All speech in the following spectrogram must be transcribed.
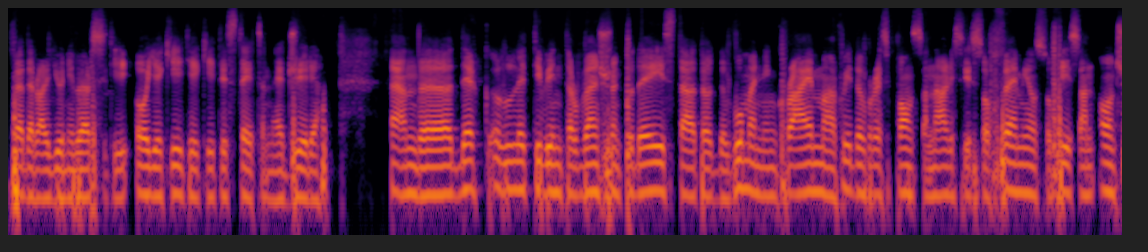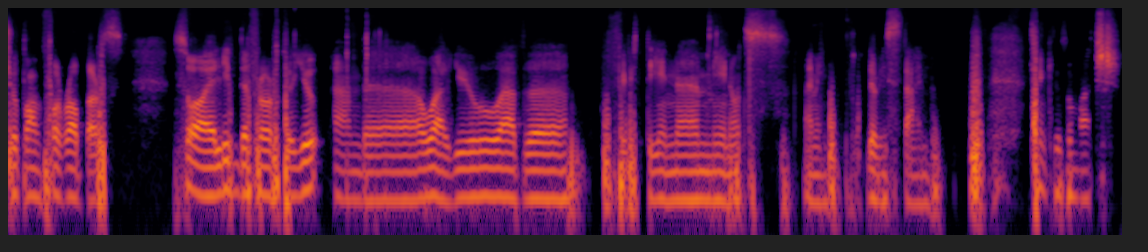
Federal University, Oye-Ekiti, Ekiti State, Nigeria. And uh, their collective intervention today is titled The Woman in Crime, a reader response analysis of Femi Osofisan's and Once Upon Four Robbers. So I leave the floor to you and uh, well, you have uh, 15 uh, minutes. I mean, there is time. Thank you so much.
